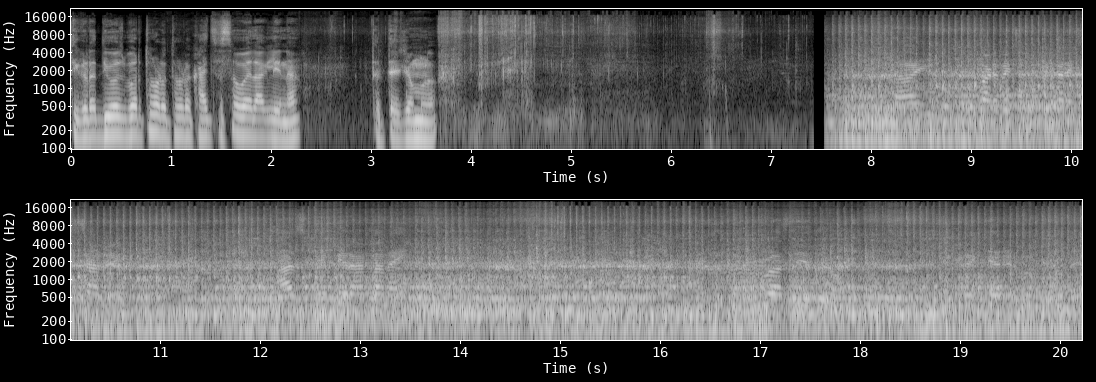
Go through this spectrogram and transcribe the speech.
तिकडं दिवसभर थोडं थोडं खायचं सवय लागली ना तर त्याच्यामुळं आता इकडं कडब्याची बुकिंग करायची चालू आहे आज मी फेर आणला नाही गुरुळ असं येतो इकडे कॅरेट भरपूर आहे.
